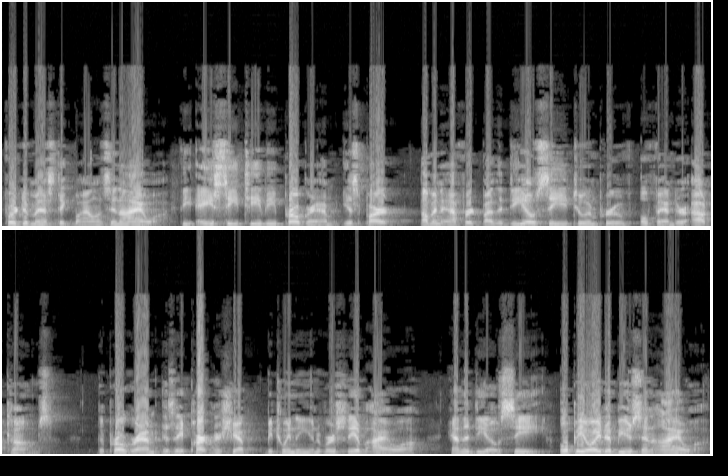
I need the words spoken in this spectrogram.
for domestic violence in Iowa. The ACTV program is part of an effort by the DOC to improve offender outcomes. The program is a partnership between the University of Iowa and the DOC. Opioid abuse in Iowa.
